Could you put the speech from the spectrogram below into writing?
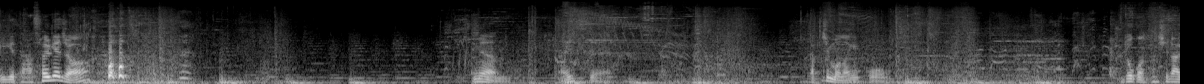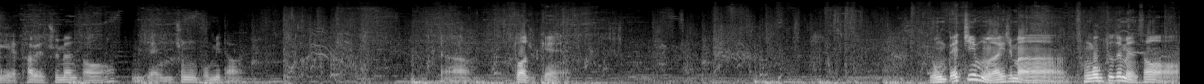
이게 다 설계죠? 그러면 나이스. 깝지 못하겠고. 무조건 확실하게 탑에 주면서 이제 이중 봅니다. 자 도와줄게 용 뺏지 못하지만 성공 뜯으면서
